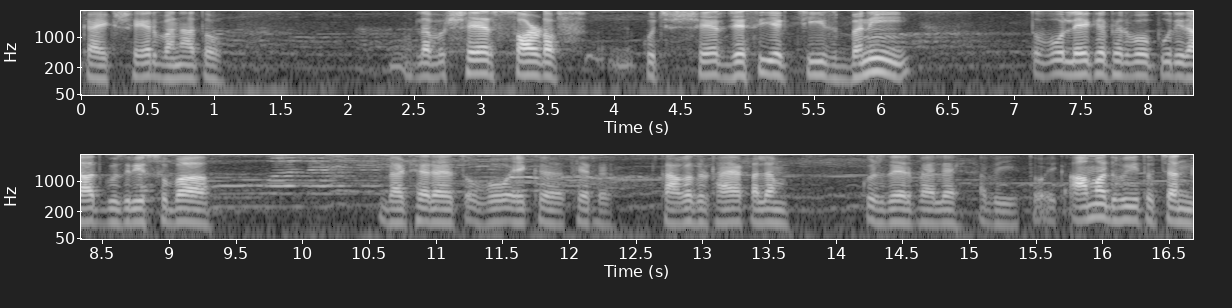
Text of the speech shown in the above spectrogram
کا ایک شعر بنا تو مطلب شعر سارٹ آف کچھ شعر جیسی ایک چیز بنی، تو وہ لے کے پھر وہ پوری رات گزری۔ صبح بیٹھے رہے تو وہ ایک پھر کاغذ اٹھایا، قلم، کچھ دیر پہلے ابھی تو ایک آمد ہوئی تو چند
